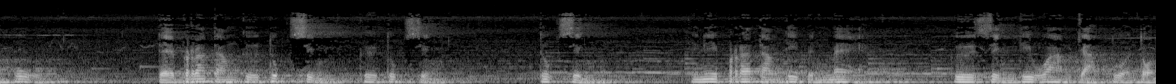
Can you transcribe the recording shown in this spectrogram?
ำพูด แต่พระธรรมคือทุกสิ่งคือทุกสิ่ง ทุกสิ่ง ทีนี้พระธรรมที่เป็นแม่ คือสิ่งที่ว่างจากตัวตน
